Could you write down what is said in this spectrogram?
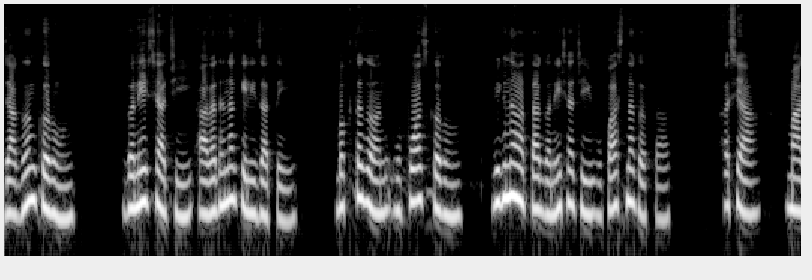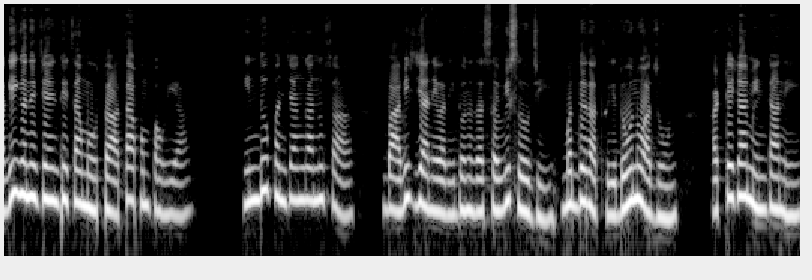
जागरण करून गणेशाची आराधना केली जाते. भक्तगण उपवास करून विघ्नहर्ता गणेशाची उपासना करतात. अशा मागी गणेश जयंतीचा मुहूर्त आता आपण पाहूया. हिंदू पंचांगानुसार बावीस जानेवारी दोन हजार सव्वीस रोजी मध्यरात्री दोन वाजून अठ्ठेचाळीस मिनिटांनी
